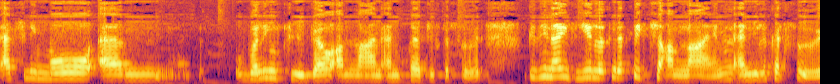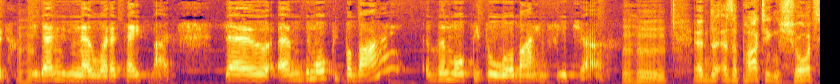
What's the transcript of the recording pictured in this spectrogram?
actually more um, willing to go online and purchase the food. Because you know, if you look at a picture online and you look at food, mm-hmm. you don't even know what it tastes like. So um, the more people buy, the more people will buy in future. Mm-hmm. And uh, as a parting shot,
